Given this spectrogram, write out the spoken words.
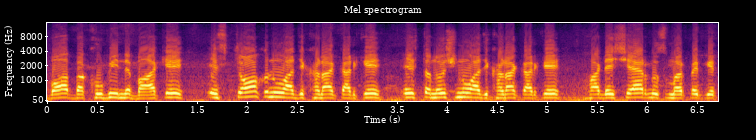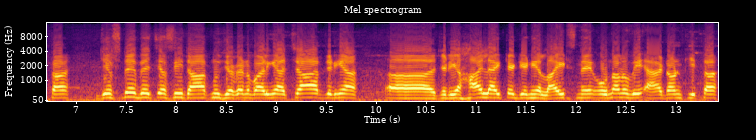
ਬਹੁਤ ਬਖੂਬੀ ਨਿਭਾ ਕੇ ਇਸ ਚੌਂਕ ਨੂੰ ਅੱਜ ਖੜਾ ਕਰਕੇ, ਇਸ ਤਨੁਸ਼ ਨੂੰ ਅੱਜ ਖੜਾ ਕਰਕੇ ਸਾਡੇ ਸ਼ਹਿਰ ਨੂੰ ਸਮਰਪਿਤ ਕੀਤਾ, ਜਿਸ ਦੇ ਵਿੱਚ ਅਸੀਂ ਰਾਤ ਨੂੰ ਜਗਣ ਵਾਲੀਆਂ ਚਾਰ ਜਿਹੜੀਆਂ ਜਿਹੜੀਆਂ ਹਾਈਲਾਈਟਡ ਜਿਹੜੀਆਂ ਲਾਈਟਸ ਨੇ, ਉਹਨਾਂ ਨੂੰ ਵੀ ਐਡ ਆਨ ਕੀਤਾ।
